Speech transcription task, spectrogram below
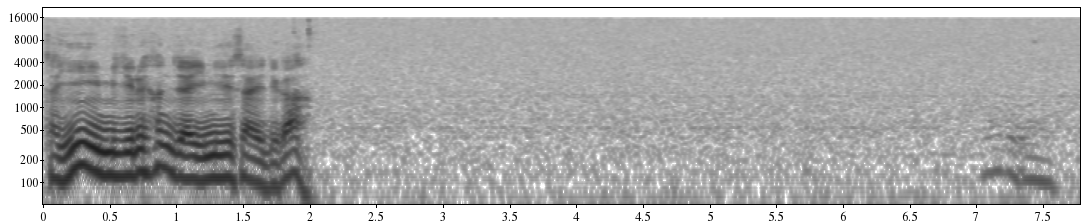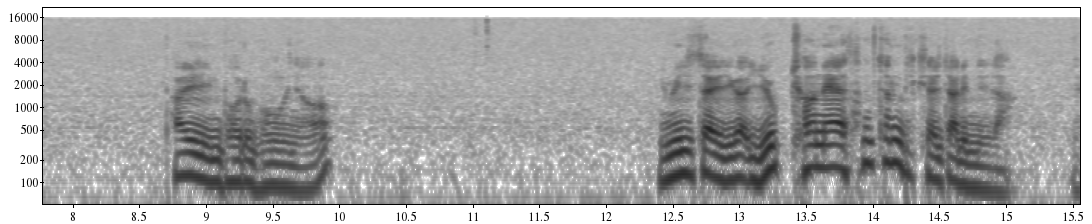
자, 이 이미지는 현재 이미지 사이즈가 파일 인포를 보면요. 이미지 사이즈가 6000에 3000 픽셀짜리입니다. 예.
